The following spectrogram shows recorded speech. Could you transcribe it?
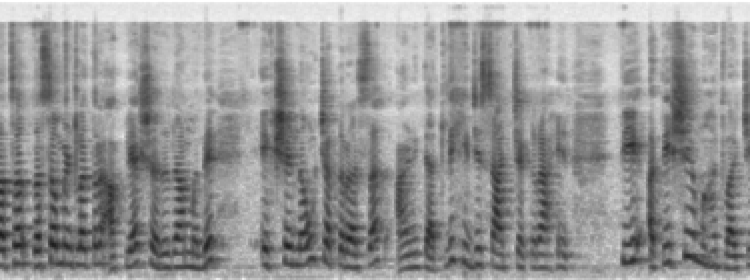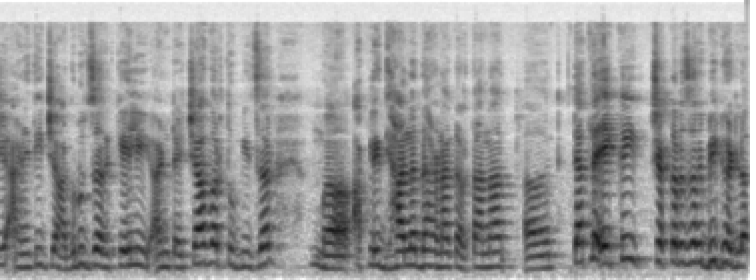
जसं तसं म्हटलं तर आपल्या शरीरामध्ये एकशे नऊ चक्र असतात आणि त्यातली ही जी सात चक्र आहेत ती अतिशय महत्त्वाची आणि ती जागृत जर केली आणि त्याच्यावर तुम्ही जर आपली ध्यानधारणा करताना त्यातलं एकही चक्र जर बिघडलं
